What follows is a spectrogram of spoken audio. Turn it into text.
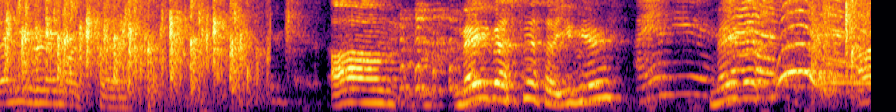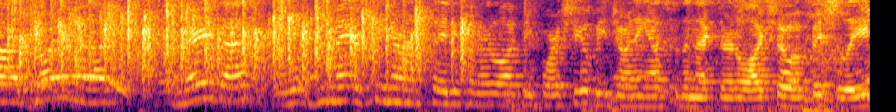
Thank you very much, Claire. Um, Mary Beth Smith, are you here? I am here. Mary Beth, uh, joining us. Mary Beth, you you may have seen her on stage with Nerdologues before. She'll be joining us for the next Nerdologues show officially.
